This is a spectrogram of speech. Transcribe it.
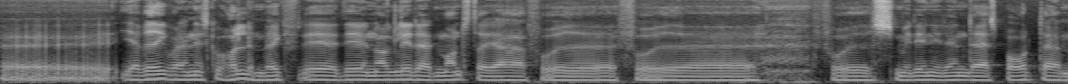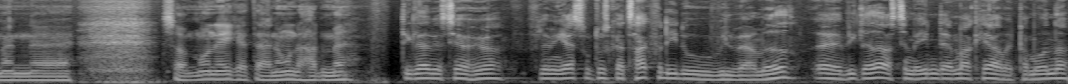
Øh, jeg ved ikke, hvordan jeg skulle holde dem væk, for det, det er nok lidt af et monster, jeg har fået, øh, fået, øh, fået smidt ind i den der sport der, men øh, så må ikke, at der er nogen, der har dem med. Det glæder vi os til at høre. Flemming Astrup, du skal have tak, fordi du vil være med. Øh, vi glæder os til Made in Danmark her om et par måneder,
